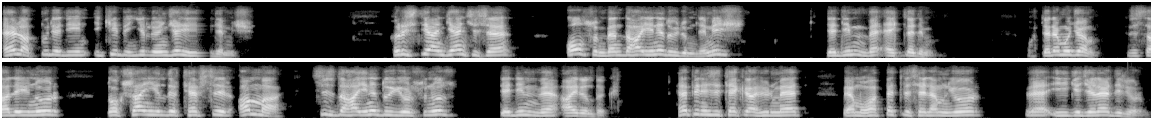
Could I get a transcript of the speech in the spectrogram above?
evlat bu dediğin 2000 yıl önce demiş. Hristiyan genç ise olsun ben daha yeni duydum demiş. Dedim ve ekledim. Muhterem hocam Risale-i Nur 90 yıldır tefsir ama siz daha yeni duyuyorsunuz dedim ve ayrıldık. Hepinizi tekrar hürmet ve muhabbetle selamlıyor ve iyi geceler diliyorum.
